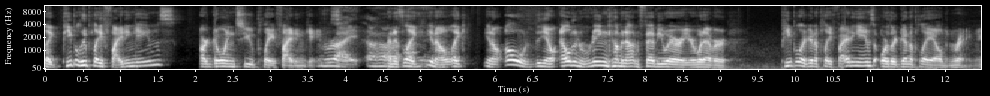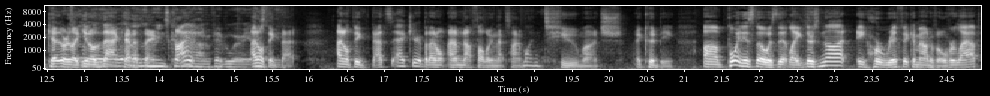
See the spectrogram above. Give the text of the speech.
like people who play fighting games are going to play fighting games. right? Uh-huh. And it's like, you know, like, you know, oh, the, you know, Elden Ring coming out in February or whatever. People are going to play fighting games or they're going to play Elden Ring. Okay? Or like, you know, that kind of thing. Ring's coming I, out in February. I don't think that. I don't think that's accurate, but I don't I'm not following that timeline too much. It could be. Um, point is though is that like there's not a horrific amount of overlap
